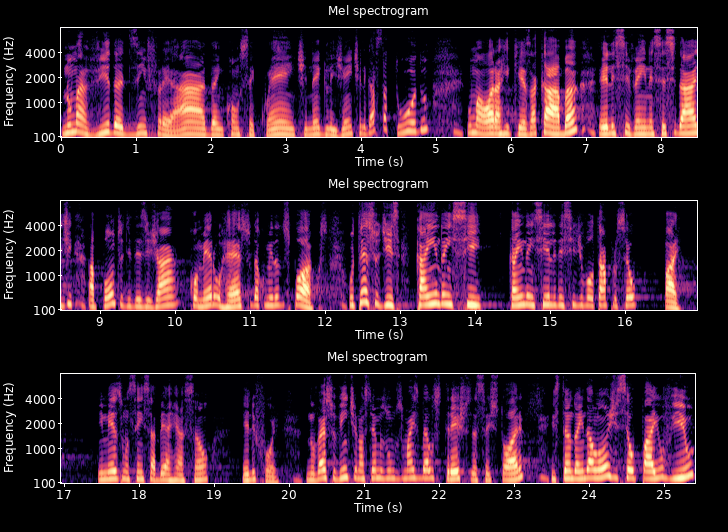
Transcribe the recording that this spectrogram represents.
numa vida desenfreada, inconsequente, negligente, ele gasta tudo. Uma hora a riqueza acaba, ele se vê em necessidade a ponto de desejar comer o resto da comida dos porcos. O texto diz: caindo em si, caindo em si, ele decide voltar para o seu pai. E mesmo sem saber a reação, ele foi. No verso 20, nós temos um dos mais belos trechos dessa história. Estando ainda longe, seu pai o viu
